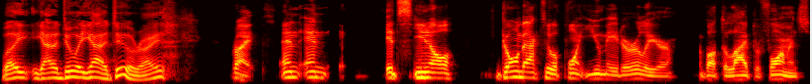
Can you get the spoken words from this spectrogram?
well, you got to do what you got to do, right? Right. And and it's, you know, going back to a point you made earlier about the live performance,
